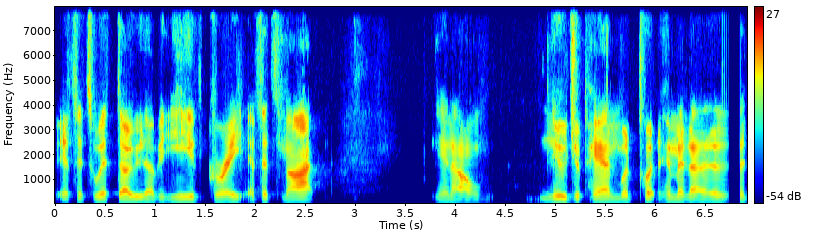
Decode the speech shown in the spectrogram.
If it's with WWE, great. If it's not, you know, New Japan would put him in a, a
